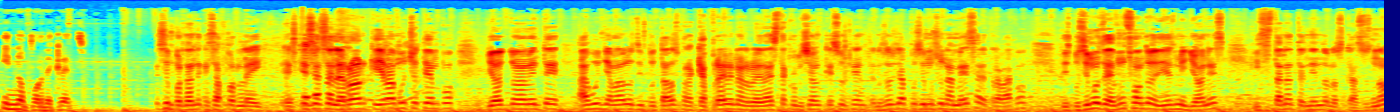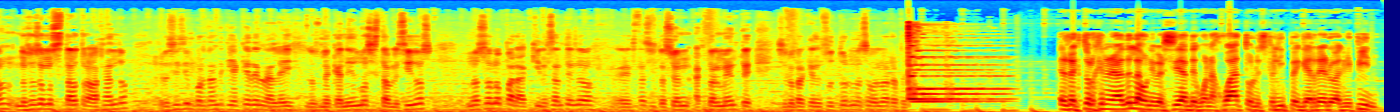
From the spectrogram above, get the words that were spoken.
y no por decreto. Es importante que sea por ley. Es que ese es el error que lleva mucho tiempo. Yo nuevamente hago un llamado a los diputados para que aprueben a la verdad esta comisión que es urgente. Nosotros ya pusimos una mesa de trabajo, dispusimos de un fondo de 10 millones y se están atendiendo los casos. ¿no? Nosotros hemos estado trabajando, pero sí es importante que ya quede en la ley los mecanismos establecidos, no solo para quienes han tenido esta situación actualmente, sino para que en el futuro no se vuelva a repetir. El rector general de la Universidad de Guanajuato, Luis Felipe Guerrero Agripino,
